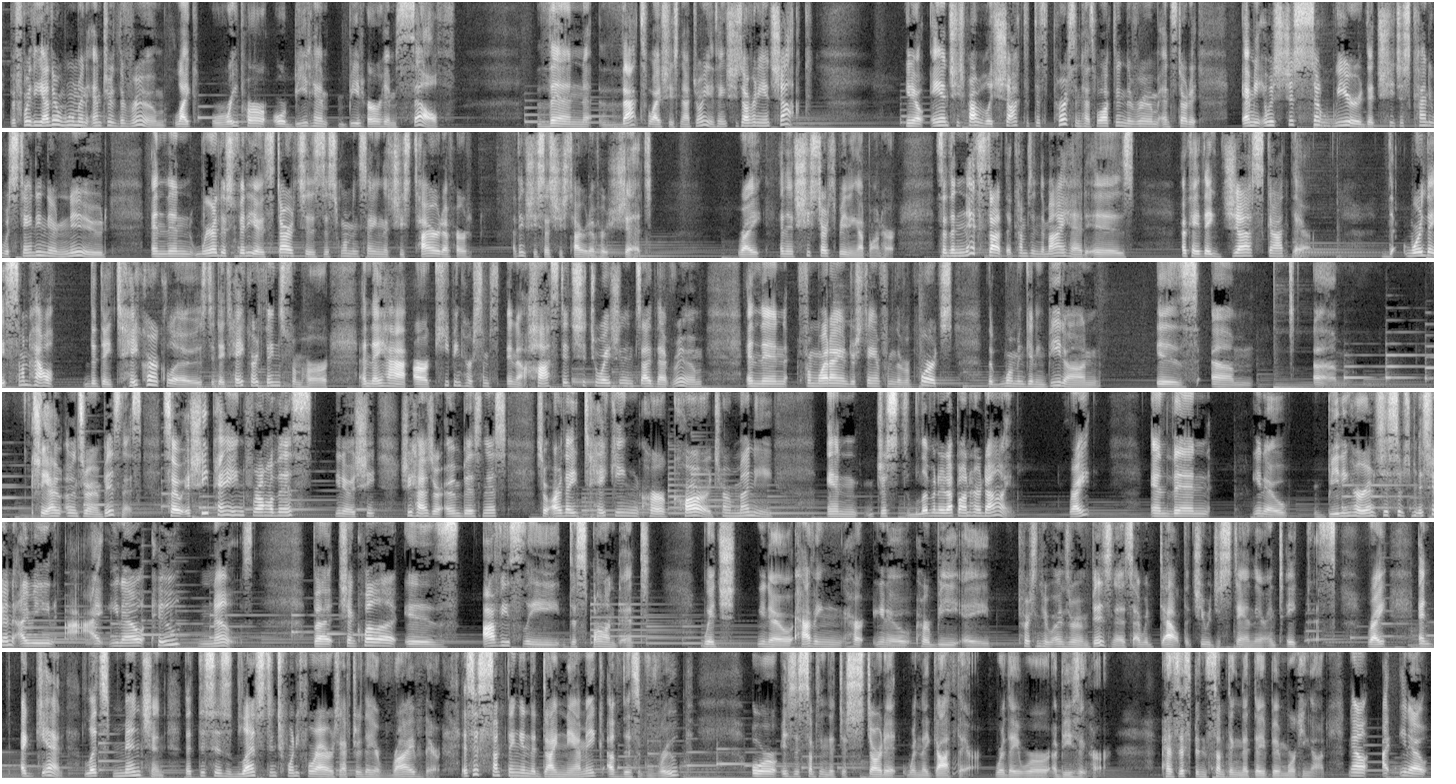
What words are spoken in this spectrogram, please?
before the other woman entered the room, like rape her or beat him beat her himself, then that's why she's not doing anything. She's already in shock. You know, and she's probably shocked that this person has walked in the room and started. I mean, it was just so weird that she just kind of was standing there nude. And then where this video starts is this woman saying that she's tired of her. I think she says she's tired of her shit. Right? And then she starts beating up on her. So the next thought that comes into my head is okay, they just got there were they somehow did they take her clothes did they take her things from her and they ha- are keeping her some in a hostage situation inside that room and then from what i understand from the reports the woman getting beat on is um um she owns her own business so is she paying for all this you know is she she has her own business so are they taking her cards, her money, and just living it up on her dime? Right? And then, you know, beating her into submission? I mean, I, you know, who knows? But Shanquella is obviously despondent, which, you know, having her, you know, her be a person who owns her own business, I would doubt that she would just stand there and take this right? And again, let's mention that this is less than 24 hours after they arrive there. Is this something in the dynamic of this group? Or is this something that just started when they got there, where they were abusing her? Has this been something that they've been working on? Now, I, you know,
